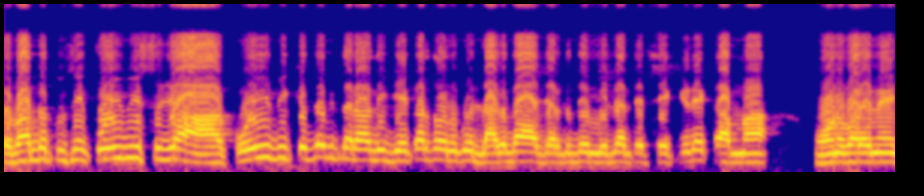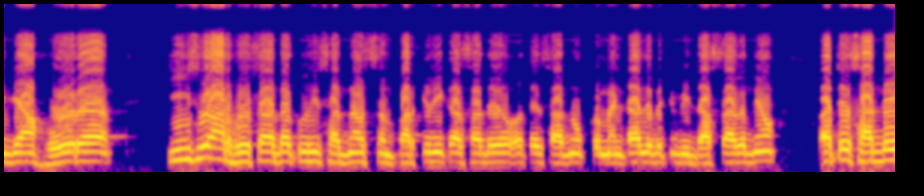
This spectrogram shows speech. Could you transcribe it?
ਸੰਬੰਧ ਤੁਸੀਂ ਕੋਈ ਵੀ ਸੁਝਾਅ, ਕੋਈ ਵੀ ਕਿਤੇ ਵੀ ਤਰ੍ਹਾਂ ਦੀ ਜੇਕਰ ਤੁਹਾਨੂੰ ਕੋਈ ਲੱਗਦਾ ਜਰਗ ਦੇ ਮੇਲਿਆਂ ਤੇ ਇੱਥੇ ਕਿਹੜੇ ਕੰਮ ਹੋਣ ਵਾਲੇ ਨੇ ਜਾਂ ਹੋਰ, ਕੀ ਸੁਧਾਰ ਹੋ ਸਕਦਾ ਤੁਸੀਂ ਸਾਡੇ ਨਾਲ ਸੰਪਰਕ ਵੀ ਕਰ ਸਕਦੇ ਹੋ ਅਤੇ ਸਾਨੂੰ ਕਮੈਂਟਾਂ ਦੇ ਵਿੱਚ ਵੀ ਦੱਸ ਸਕਦੇ ਹੋ ਅਤੇ ਸਾਡੇ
